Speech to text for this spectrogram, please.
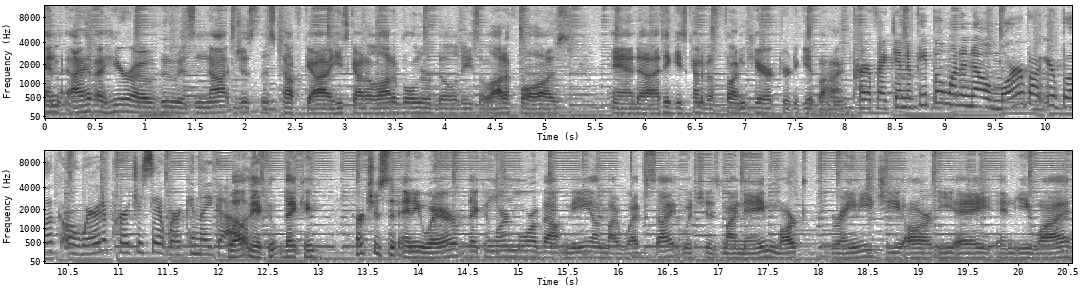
And I have a hero who is not just this tough guy. He's got a lot of vulnerabilities, a lot of flaws, and uh, I think he's kind of a fun character to get behind. Perfect. And if people want to know more about your book or where to purchase it, where can they go? Well, they can, they can purchase it anywhere. They can learn more about me on my website, which is my name, Mark Greaney, G R E A N E Y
